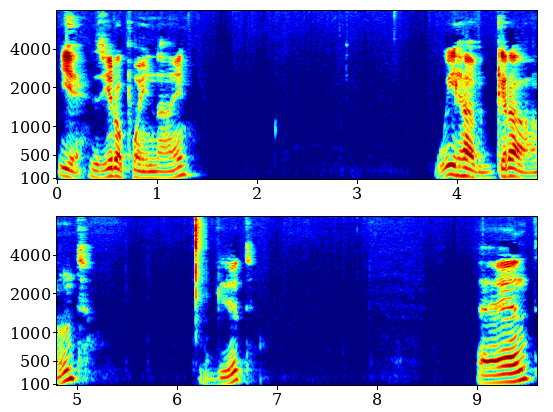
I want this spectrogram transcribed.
Yeah, 0 0.9. We have ground. Good. And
